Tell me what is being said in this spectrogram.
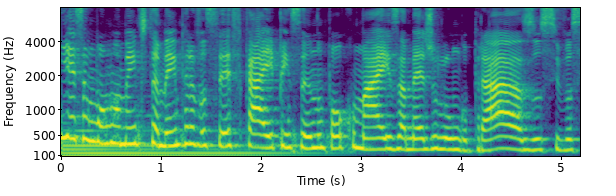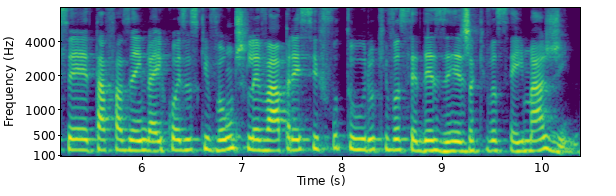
E esse é um bom momento também para você ficar aí pensando um pouco mais a médio e longo prazo, se você está fazendo aí coisas que vão te levar para esse futuro que você deseja, que você imagina.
